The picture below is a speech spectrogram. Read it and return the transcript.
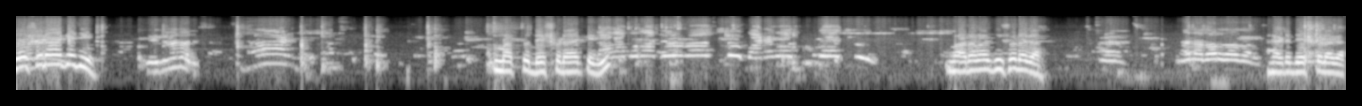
দেড়শো টাকা কেজি। মাত্র দেড়শো টাকা কেজি। বাটা মাছ দুশো টাকা। হ্যাঁ দেড়শো টাকা।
